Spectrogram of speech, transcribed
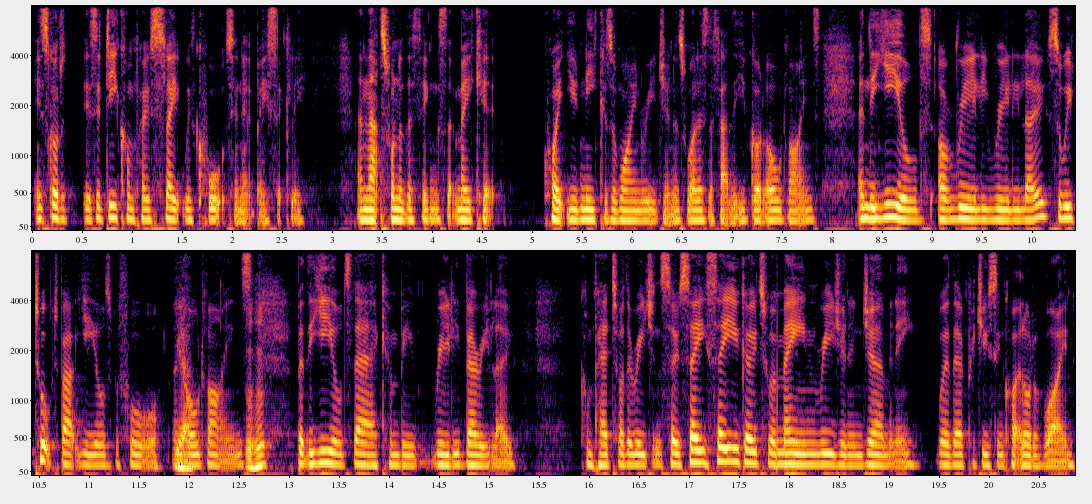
it's got a, it's a decomposed slate with quartz in it, basically, and that's one of the things that make it quite unique as a wine region, as well as the fact that you've got old vines and the yields are really really low. So we've talked about yields before and Yeah. old vines, Mhm. but the yields there can be really very low compared to other regions. So say say you go to a main region in Germany where they're producing quite a lot of wine,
